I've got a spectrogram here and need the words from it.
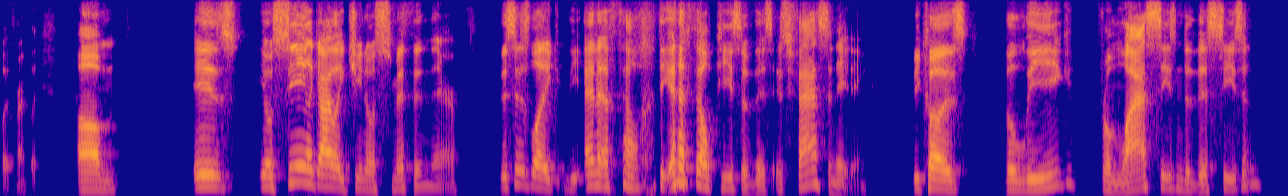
quite frankly. Um, is you know, seeing a guy like Geno Smith in there, this is like the NFL, the NFL piece of this is fascinating because the league from last season to this season,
